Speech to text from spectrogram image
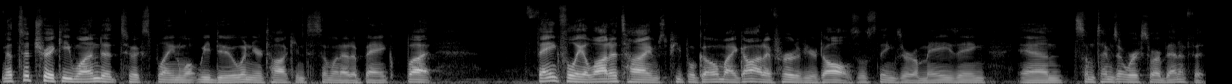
that's a tricky one to, to explain what we do when you're talking to someone at a bank, but thankfully a lot of times people go, oh my God, I've heard of your dolls. Those things are amazing, and sometimes it works to our benefit.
